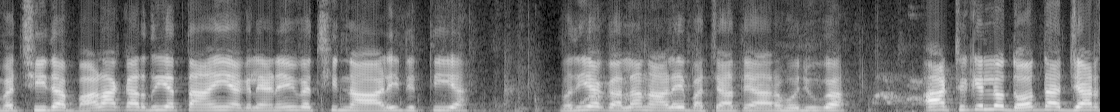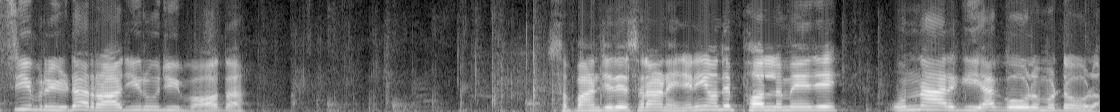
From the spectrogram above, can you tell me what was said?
ਵੱਛੀ ਦਾ ਬਾਹਲਾ ਕਰਦੀ ਆ, ਤਾਂ ਹੀ ਅਗਲਿਆਂ ਨੇ ਵੀ ਵੱਛੀ ਨਾਲ ਹੀ ਦਿੱਤੀ ਆ। ਵਧੀਆ ਗੱਲ ਆ, ਨਾਲੇ ਬੱਚਾ ਤਿਆਰ ਹੋ ਜਾਊਗਾ। 8 ਕਿਲੋ ਦੁੱਧ ਆ, ਜਰਸੀ ਬਰੀਡ ਆ, ਰਾਜੀ ਰੂਜੀ ਬਹੁਤ ਆ। ਸਪੰਜ ਦੇ ਸਰਾਣੇ ਜਿਹੜੀ ਆਉਂਦੇ, ਫੁੱਲ ਮੇ ਜੇ, ਉਹਨਾਂ ਵਰਗੀ ਆ ਗੋਲ ਮਟੋਲ।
